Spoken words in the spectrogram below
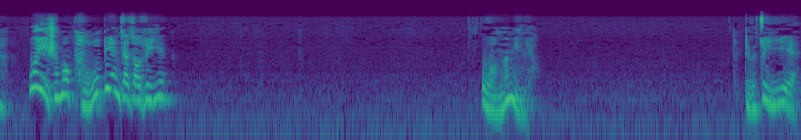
啊！为什么普遍在造罪业呢？我们明了，这个罪业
